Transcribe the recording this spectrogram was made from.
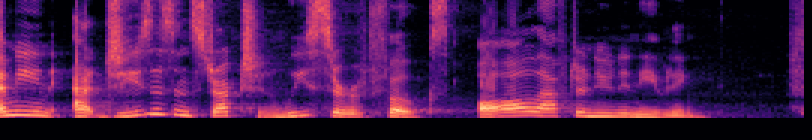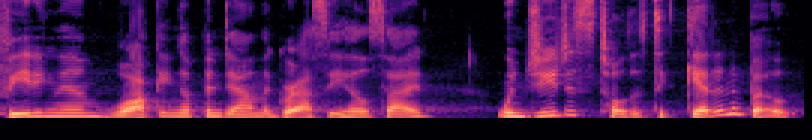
I mean, at Jesus' instruction, we served folks all afternoon and evening, feeding them, walking up and down the grassy hillside, when Jesus told us to get in a boat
